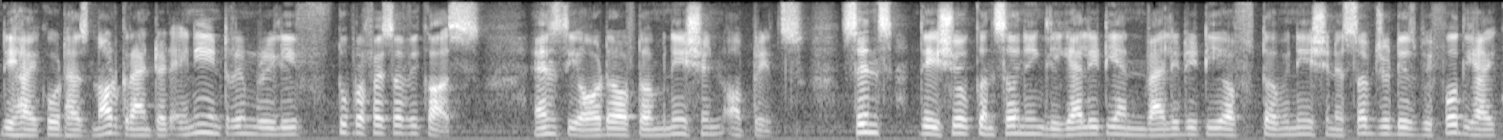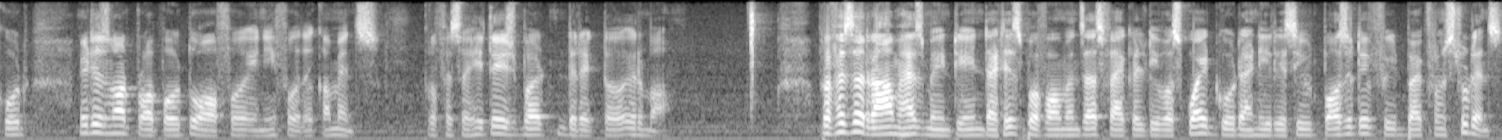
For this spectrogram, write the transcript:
The High Court has not granted any interim relief to Professor Vikas. Hence, the order of termination operates. Since the issue concerning legality and validity of termination is sub judice before the High Court, it is not proper to offer any further comments. Professor Hitesh Bhatt, Director IRMA. Professor Ram has maintained that his performance as faculty was quite good and he received positive feedback from students.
